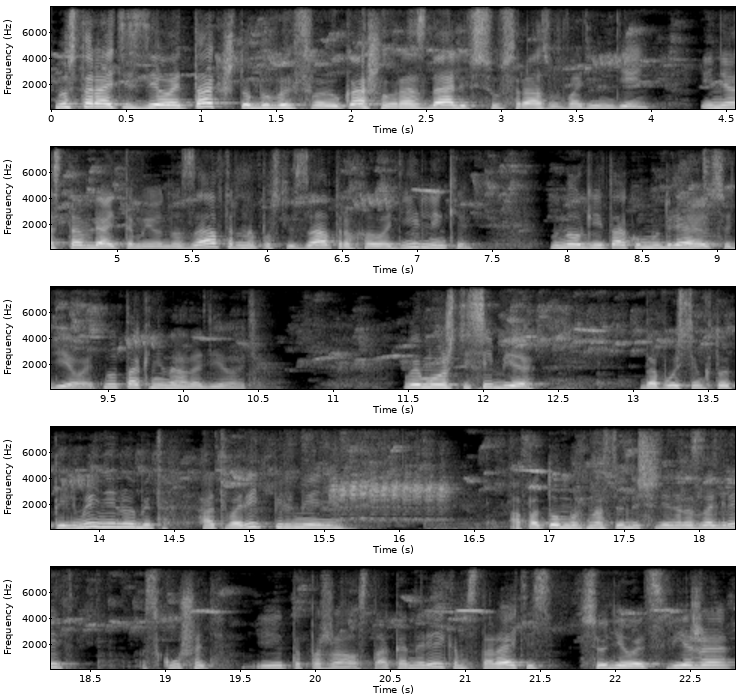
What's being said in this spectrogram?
Но старайтесь сделать так, чтобы вы свою кашу раздали всю сразу в один день. И не оставлять там ее на завтра, на послезавтра в холодильнике. Многие так умудряются делать. Но так не надо делать. Вы можете себе, допустим, кто пельмени любит, отварить пельмени, а потом их на следующий день разогреть, скушать, и это пожалуйста. А канарейкам старайтесь все делать свежее,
